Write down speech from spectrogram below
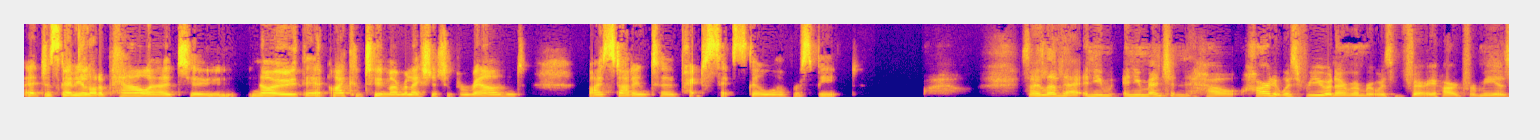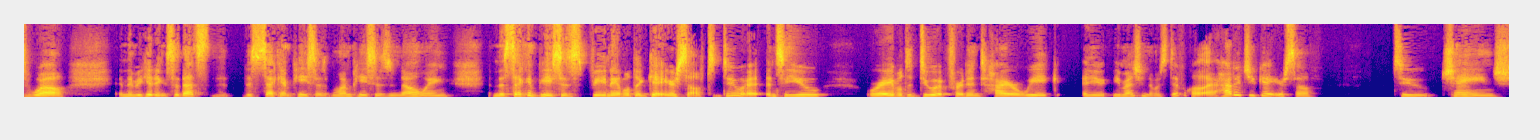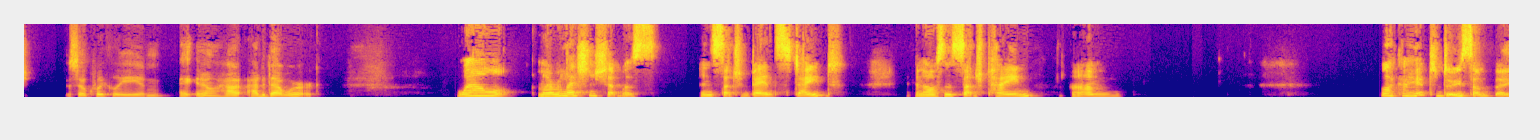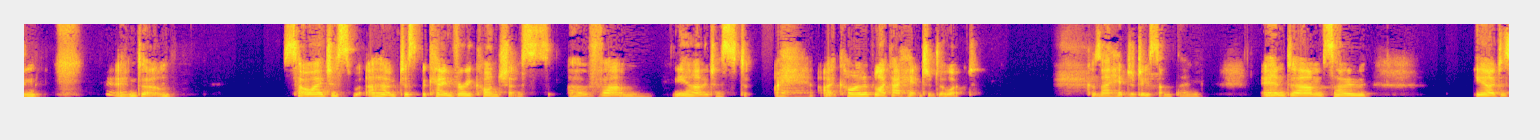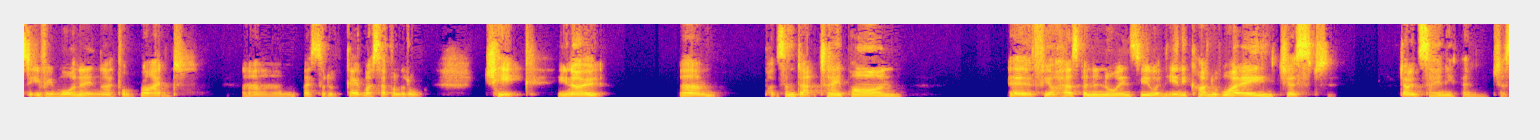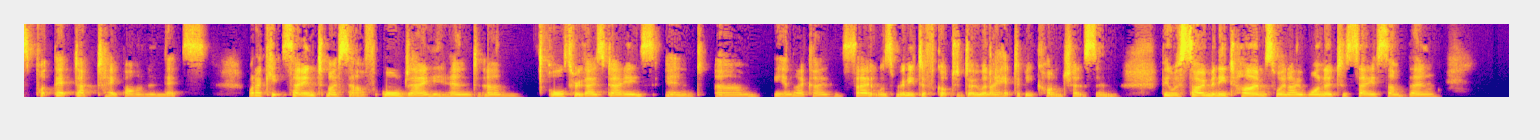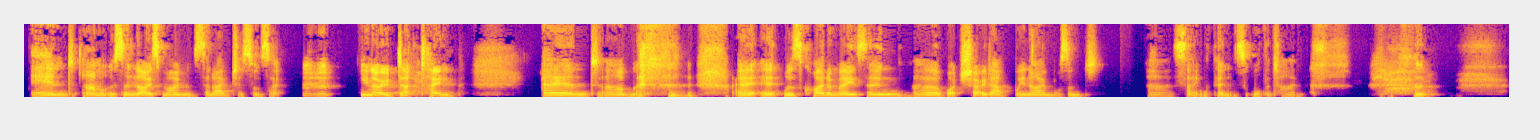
it just gave me a lot of power to know that I could turn my relationship around by starting to practice that skill of respect. Wow. So I love that. And you and you mentioned how hard it was for you and I remember it was very hard for me as well in the beginning. So that's the second piece is one piece is knowing and the second piece is being able to get yourself to do it. And so you were able to do it for an entire week and you, you mentioned it was difficult. Uh, how did you get yourself to change so quickly and uh, you know how how did that work? Well, my relationship was in such a bad state and I was in such pain. Um, like I had to do something. And um, so I just uh, just became very conscious of um, yeah, I just I I kind of like I had to do it because I had to do something. And um, so yeah, just every morning I thought, right, um, I sort of gave myself a little check you know, um, put some duct tape on. If your husband annoys you in any kind of way, just don't say anything. Just put that duct tape on. And that's what I kept saying to myself all day and um, all through those days. And um, yeah, like I say, it was really difficult to do and I had to be conscious. And there were so many times when I wanted to say something. And um, it was in those moments that I just was like, you know, duct tape and um, it was quite amazing uh, what showed up when I wasn't uh, saying things all the time.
